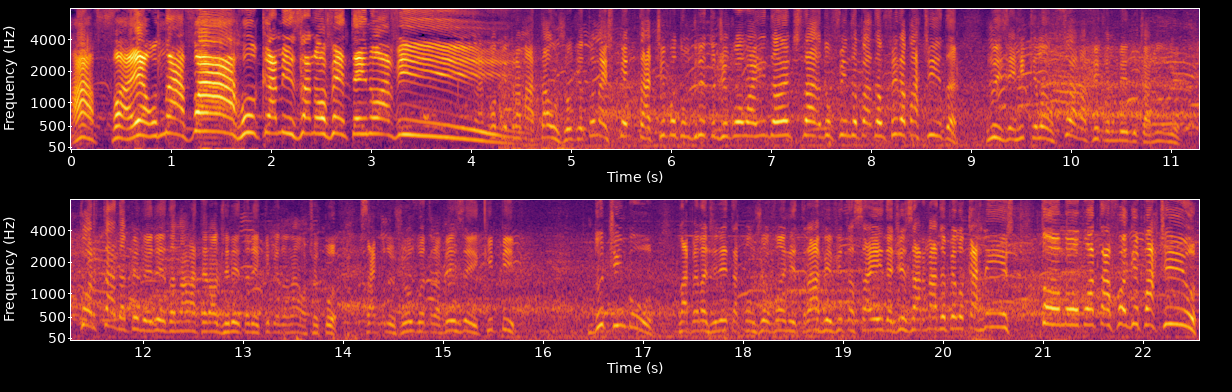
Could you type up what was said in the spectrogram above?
Rafael Navarro, camisa 99! Golpe pra matar o jogo. Eu tô na expectativa de um grito de gol ainda antes da- do, fim da, do fim da partida. Luiz Henrique lançou, ela fica no meio do caminho. Cortada pelo Hereda na lateral direita da equipe do Náutico. Saque do jogo outra vez a equipe do Timbu. Lá pela direita com Giovanni Trave, evita a saída, desarmado pelo Carlinhos. Tomou o Botafogo e partiu.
